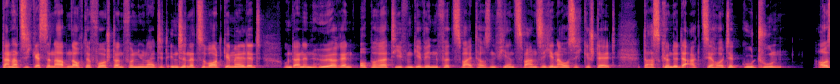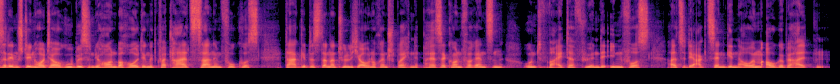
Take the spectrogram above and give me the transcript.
Dann hat sich gestern Abend auch der Vorstand von United Internet zu Wort gemeldet und einen höheren operativen Gewinn für 2024 in Aussicht gestellt. Das könnte der Aktie heute gut tun. Außerdem stehen heute auch Rubis und die Hornbach Holding mit Quartalszahlen im Fokus. Da gibt es dann natürlich auch noch entsprechende Pressekonferenzen und weiterführende Infos, also die Aktien genau im Auge behalten.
